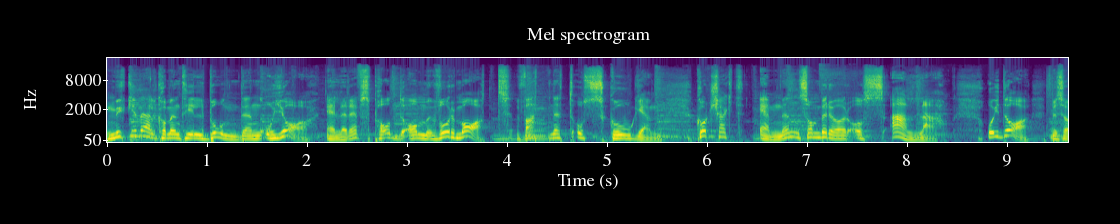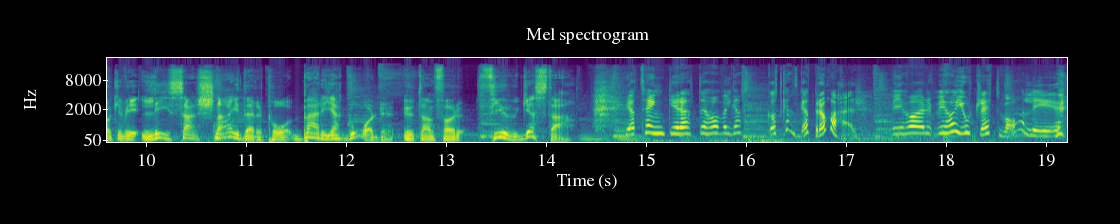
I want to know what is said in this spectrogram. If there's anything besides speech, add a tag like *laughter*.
Mycket välkommen till Bonden och jag, LRFs podd om vår mat, vattnet och skogen. Kort sagt ämnen som berör oss alla. Och idag besöker vi Lisa Schneider på Berga gård utanför Fjugesta. Jag tänker att det har väl gått ganska bra här. Vi har, vi har gjort rätt val i,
